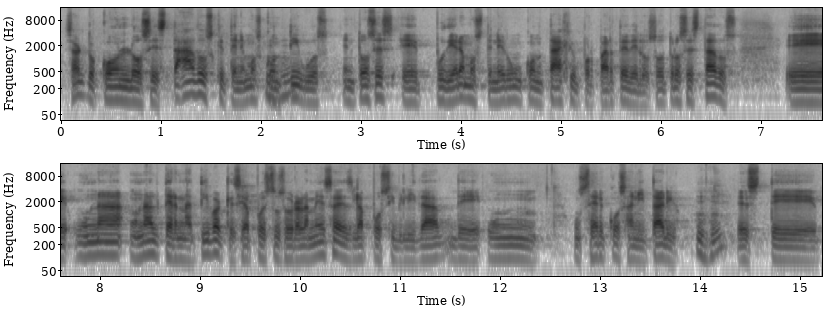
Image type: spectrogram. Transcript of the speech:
exacto, con los estados que tenemos contiguos, entonces eh, pudiéramos tener un contagio por parte de los otros estados. Eh, una, una, alternativa que se ha puesto sobre la mesa es la posibilidad de un, cerco sanitario. este,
